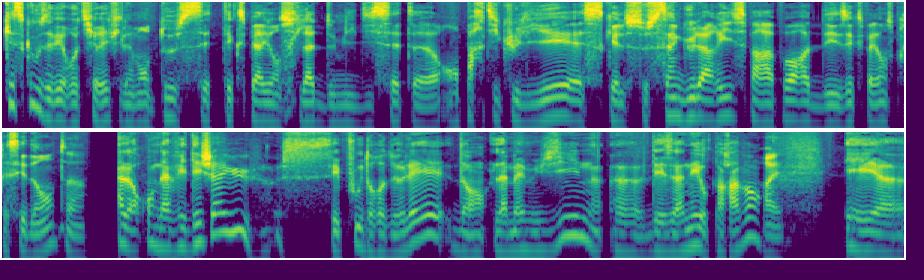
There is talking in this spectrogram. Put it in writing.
Qu'est-ce que vous avez retiré finalement de cette expérience-là de 2017 euh, en particulier? Est-ce qu'elle se singularise par rapport à des expériences précédentes? Alors, on avait déjà eu ces poudres de lait dans la même usine euh, des années auparavant. Et euh,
